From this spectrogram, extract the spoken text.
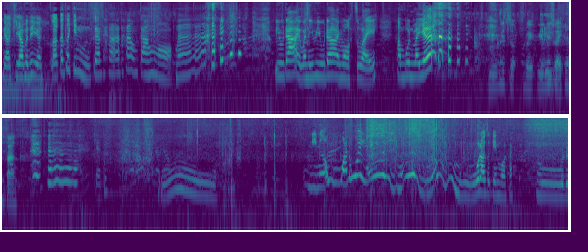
เดี๋ยวเคลียร์พื้นที่กันเราก็จะกินหมูกระทะท่ามกลางหมอกนะ วิวได้ วันนี้วิวได้ หมอกสวย ทำบุญมาเยอะวิวไม่สวยวิวไม่สวยขึ้นตังแกะดิโอ้มีเนื้อวัวด้วยเฮ้ยเฮ้ยเนื้อหมูเราจะกินหมดไหมโอ้ดู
